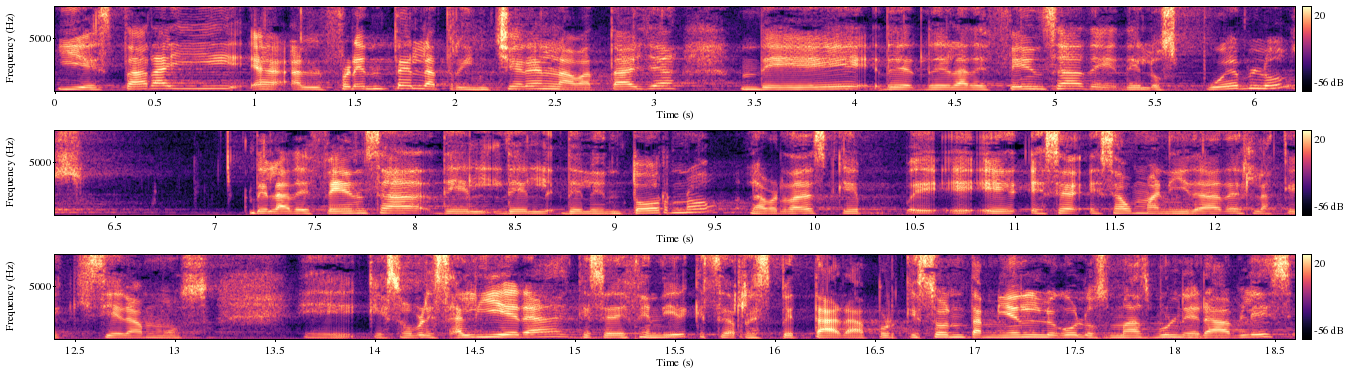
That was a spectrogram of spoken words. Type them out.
y estar ahí al frente de la trinchera en la batalla de, la defensa de, los pueblos, de la defensa del, del, entorno. La verdad es que eh, esa, esa, humanidad es la que quisiéramos eh, que sobresaliera, que se defendiera, que se respetara, porque son también luego los más vulnerables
